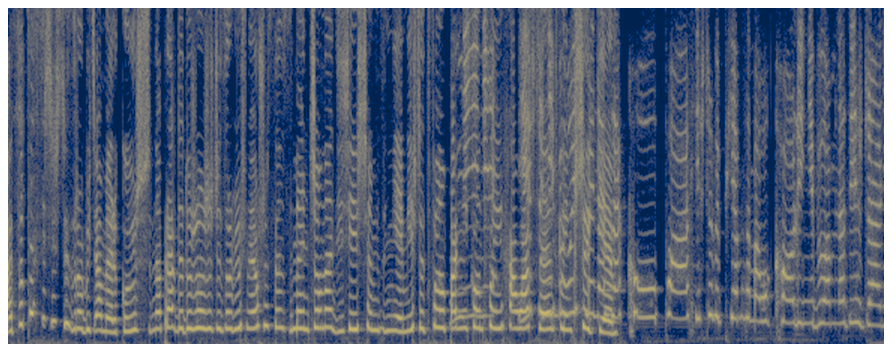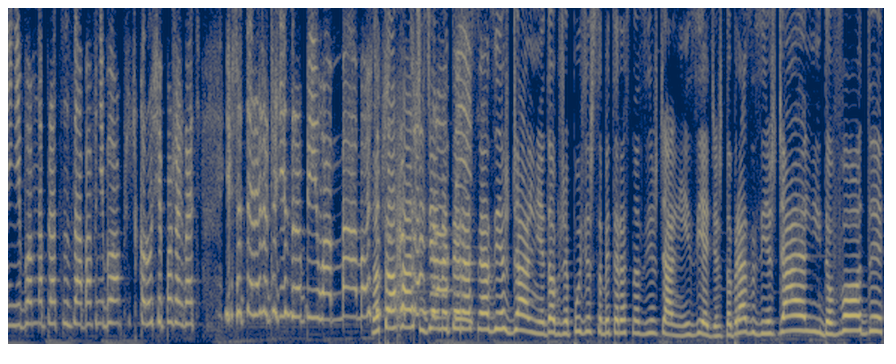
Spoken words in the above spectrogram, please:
A co ty chcesz jeszcze zrobić, Amelko? Już naprawdę dużo rzeczy zrobiłyśmy, ja już jestem zmęczona dzisiejszym dniem, jeszcze twoją paniką, twoim hałasem, twoim krzykiem. Na jeszcze wypiłam za mało coli, nie byłam na zjeżdżalni, nie byłam na placu zabaw, nie byłam w przedszkolu się pożegnać. No to chodź, idziemy teraz na zjeżdżalnię. Dobrze, pójdziesz sobie teraz na zjeżdżalnię i zjedziesz, dobra? Ze zjeżdżalni do wody.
